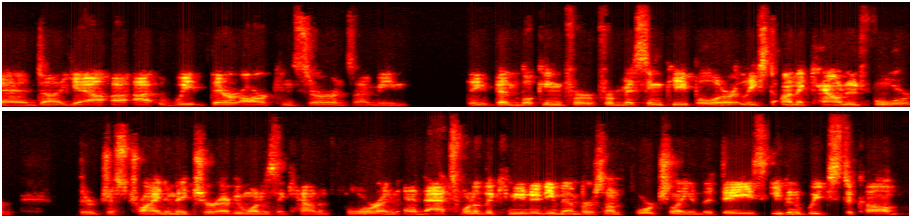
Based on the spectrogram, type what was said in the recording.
and uh, yeah, I, I, we, there are concerns. I mean, they've been looking for for missing people or at least unaccounted for. They're just trying to make sure everyone is accounted for, and and that's one of the community members. Unfortunately, in the days, even weeks to come,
